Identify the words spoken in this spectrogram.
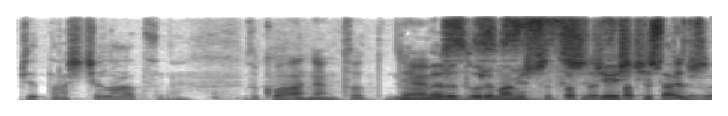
15 lat. Nie? Dokładnie. To, nie Do emerytury mam jeszcze staty- 30, statystycznie- także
